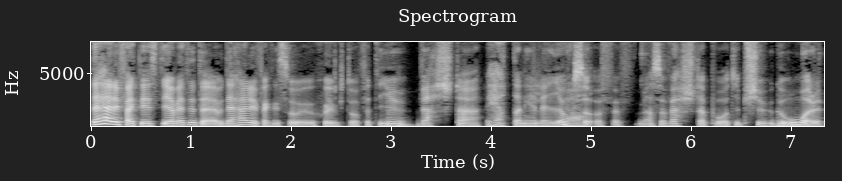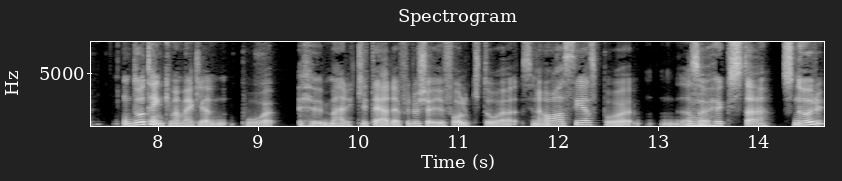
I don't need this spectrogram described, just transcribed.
det här är faktiskt, jag vet inte, det här är faktiskt så sjukt då, för det är ju Mm. värsta hettan i LA också, för, alltså värsta på typ 20 Mm. år. Och då tänker man verkligen på hur märkligt är det för då kör ju folk då sina ACs på alltså, Mm. högsta snurr.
